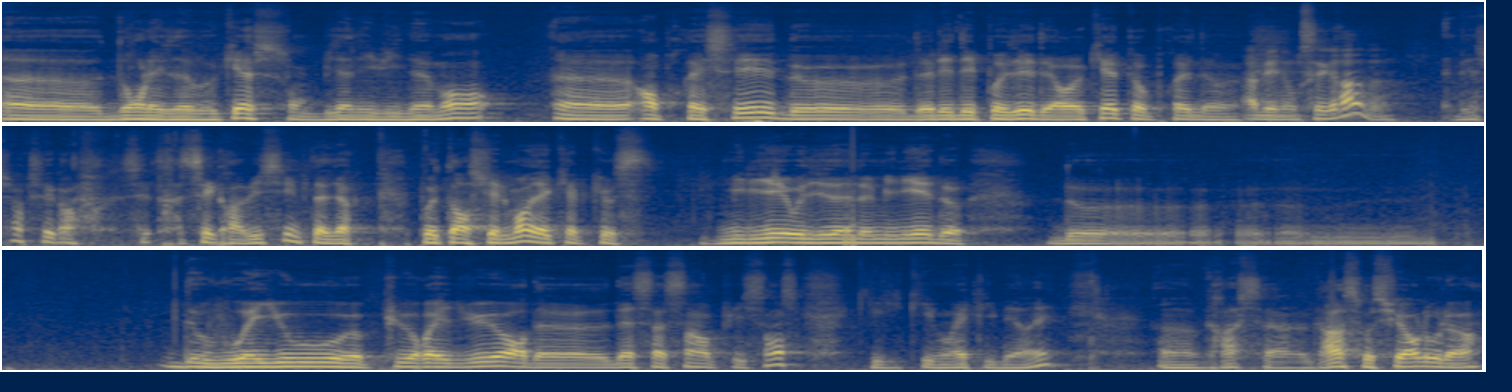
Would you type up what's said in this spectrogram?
euh, dont les avocats sont bien évidemment euh, empressés d'aller déposer des requêtes auprès de. Ah, mais donc c'est grave Bien sûr que c'est grave, c'est gravissime. C'est-à-dire que potentiellement, il y a quelques milliers ou dizaines de milliers de, de, voyous purs et durs, d'assassins en puissance qui, vont être libérés euh, grâce, à, grâce au sieur Lula.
